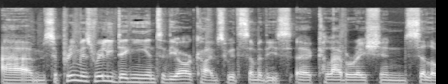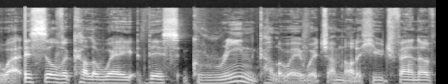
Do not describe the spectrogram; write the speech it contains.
Um, Supreme is really digging into the archives with some of these uh, collaboration silhouettes. This silver colorway, this green colorway, which I'm not a huge fan of,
